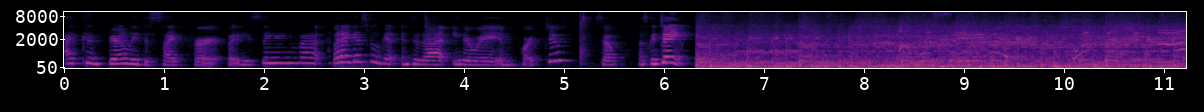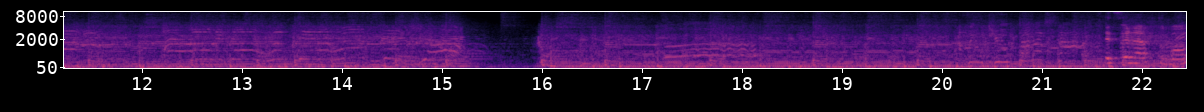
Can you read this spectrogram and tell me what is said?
I could barely decipher what he's singing about but I guess we'll get into that either way in part two. So let's continue It's inevitable.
